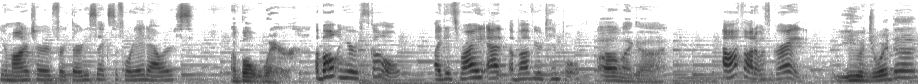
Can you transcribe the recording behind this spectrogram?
you're monitored for 36 to 48 hours. A bolt where? A bolt in your skull. Like it's right at above your temple. Oh my god. Oh, I thought it was great. You enjoyed that?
